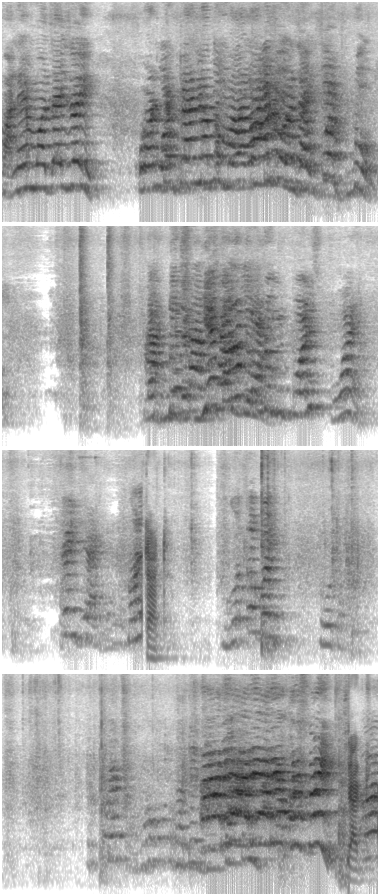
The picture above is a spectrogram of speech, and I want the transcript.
મને મજા આવી ગઈ. કોન્ટ્રાક્ટરને તો મારવાની મજા આવી ગઈ. ડો આપણે જગ્યા સાફ થઈ ગયા. કાઢો પોલીસ હોય થઈ જાય. Start ગોતો ભાઈ મોટો. ખાલી અરે, અરે, અરે, પરેશભાઈ.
